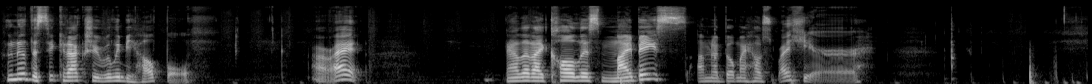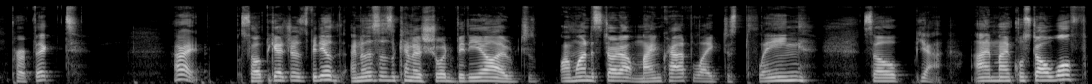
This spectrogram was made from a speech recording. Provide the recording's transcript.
Who knew the stick could actually really be helpful? Alright. Now that I call this my base, I'm gonna build my house right here. Perfect. Alright, so I hope you guys enjoyed this video. I know this is a kind of short video. I just I wanted to start out Minecraft like just playing so, yeah, I'm Michael Star Wolf.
